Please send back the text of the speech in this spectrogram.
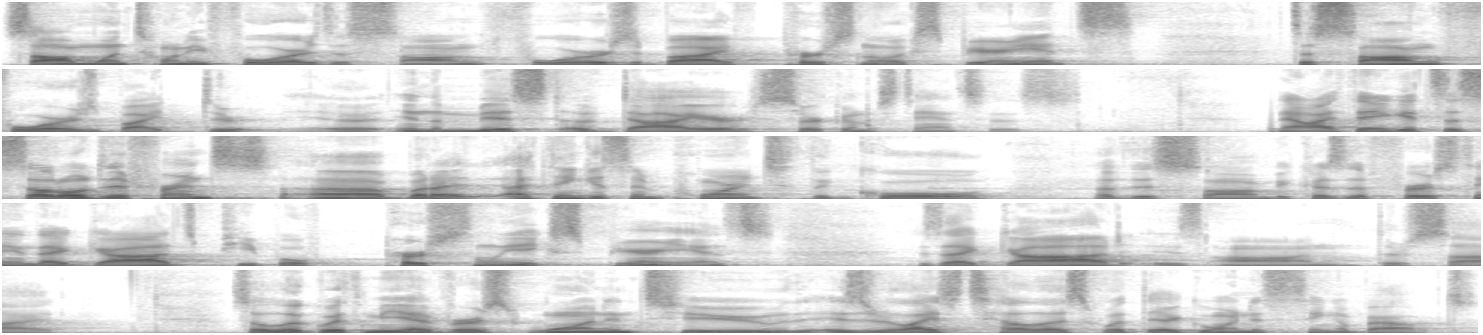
Psalm 124 is a song forged by personal experience a song forged by uh, in the midst of dire circumstances. Now, I think it's a subtle difference, uh, but I, I think it's important to the goal of this song because the first thing that God's people personally experience is that God is on their side. So look with me at verse 1 and 2. The Israelites tell us what they're going to sing about.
